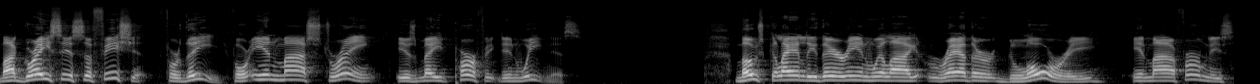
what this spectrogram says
My grace is sufficient for thee, for in my strength is made perfect in weakness. Most gladly therein will I rather glory in my infirmities,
